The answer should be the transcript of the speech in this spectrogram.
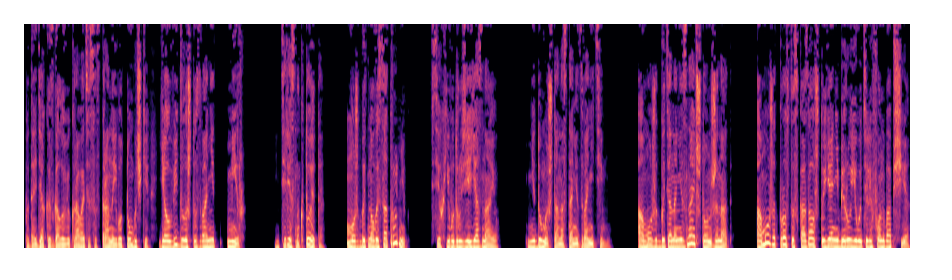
Подойдя к изголовью кровати со стороны его тумбочки, я увидела, что звонит Мир. Интересно, кто это? Может быть, новый сотрудник? Всех его друзей я знаю. Не думаю, что она станет звонить ему. А может быть, она не знает, что он женат? А может, просто сказал, что я не беру его телефон вообще,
